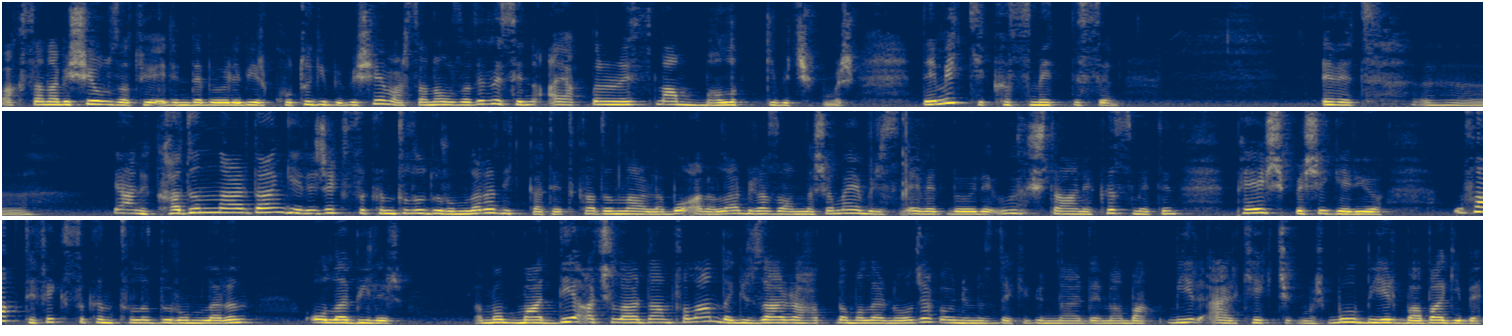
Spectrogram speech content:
Bak sana bir şey uzatıyor elinde böyle bir kutu gibi bir şey var sana uzatıyor ve senin ayakların resmen balık gibi çıkmış. Demek ki kısmetlisin. Evet. Ee, yani kadınlardan gelecek sıkıntılı durumlara dikkat et. Kadınlarla bu aralar biraz anlaşamayabilirsin. Evet böyle 3 tane kısmetin peş peşe geliyor. Ufak tefek sıkıntılı durumların olabilir. Ama maddi açılardan falan da güzel rahatlamaların olacak önümüzdeki günlerde hemen bak bir erkek çıkmış bu bir baba gibi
